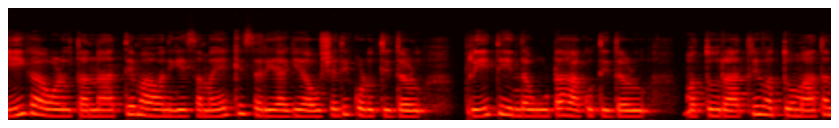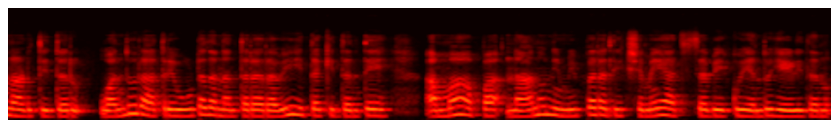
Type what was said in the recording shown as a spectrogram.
ಈಗ ಅವಳು ತನ್ನ ಅತ್ತೆ ಮಾವನಿಗೆ ಸಮಯಕ್ಕೆ ಸರಿಯಾಗಿ ಔಷಧಿ ಕೊಡುತ್ತಿದ್ದಳು. ಪ್ರೀತಿಯಿಂದ ಊಟ ಹಾಕುತ್ತಿದ್ದಳು ಮತ್ತು ರಾತ್ರಿ ಹೊತ್ತು ಮಾತನಾಡುತ್ತಿದ್ದರು. ಒಂದು ರಾತ್ರಿ ಊಟದ ನಂತರ ರವಿ ಇದ್ದಕ್ಕಿದ್ದಂತೆ, ಅಮ್ಮ, ಅಪ್ಪ, ನಾನು ನಿಮ್ಮಿಬ್ಬರಲ್ಲಿ ಕ್ಷಮೆಯಾಚಿಸಬೇಕು ಎಂದು ಹೇಳಿದನು.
